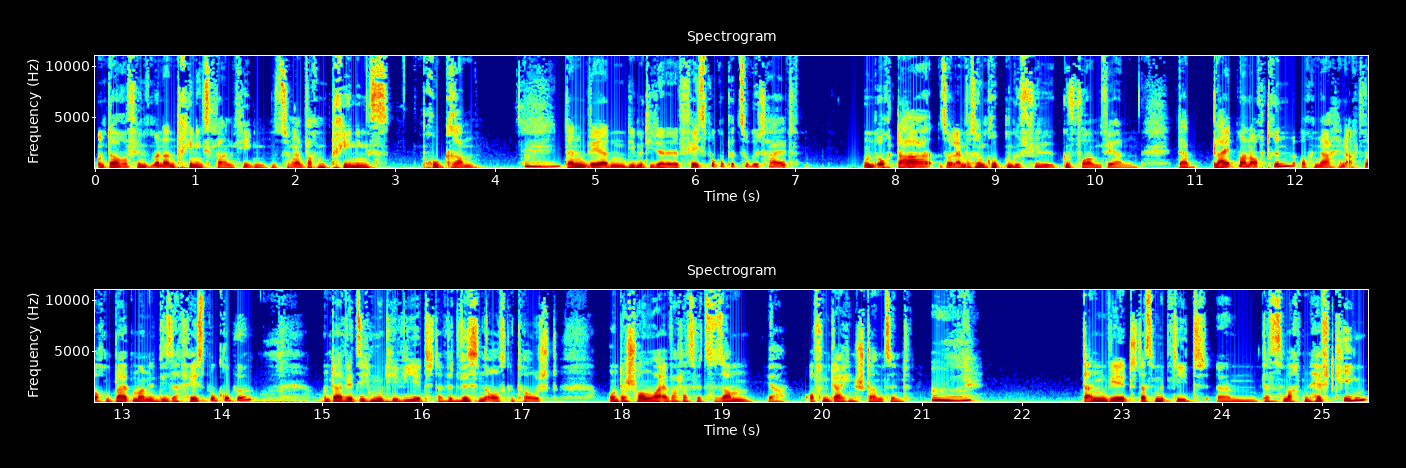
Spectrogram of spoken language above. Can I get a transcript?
Und daraufhin wird man dann einen Trainingsplan kriegen. Sozusagen einfach ein Trainingsprogramm. Mhm. Dann werden die Mitglieder der Facebook-Gruppe zugeteilt. Und auch da soll einfach so ein Gruppengefühl geformt werden. Da bleibt man auch drin, auch nach den acht Wochen bleibt man in dieser Facebook-Gruppe. Und da wird sich motiviert, da wird Wissen ausgetauscht. Und da schauen wir einfach, dass wir zusammen, ja, auf dem gleichen Stand sind. Mhm. Dann wird das Mitglied, ähm, das es macht, ein Heft kriegen.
